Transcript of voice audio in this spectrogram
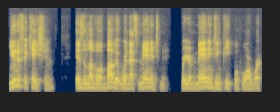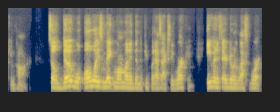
Unification is the level above it where that's management, where you're managing people who are working hard. So they will always make more money than the people that's actually working, even if they're doing less work,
